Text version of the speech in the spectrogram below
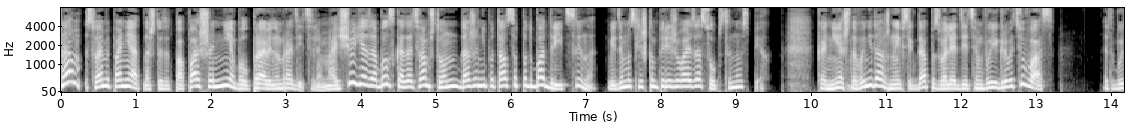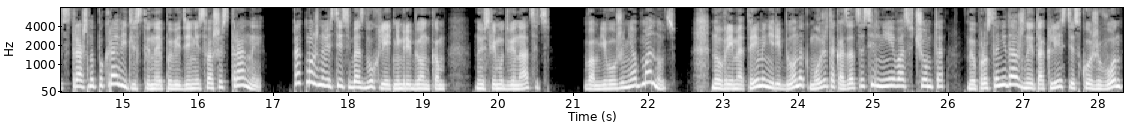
Нам с вами понятно, что этот папаша не был правильным родителем, а еще я забыл сказать вам, что он даже не пытался подбодрить сына, видимо, слишком переживая за собственный успех. Конечно, вы не должны всегда позволять детям выигрывать у вас. Это будет страшно покровительственное поведение с вашей стороны. Так можно вести себя с двухлетним ребенком, но если ему 12, вам его уже не обмануть. Но время от времени ребенок может оказаться сильнее вас в чем-то. Вы просто не должны так лезть из кожи вон,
